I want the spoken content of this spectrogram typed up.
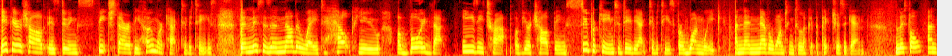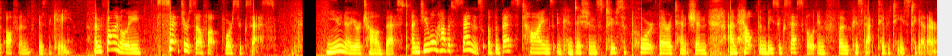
If your child is doing speech therapy homework activities, then this is another way to help you avoid that easy trap of your child being super keen to do the activities for one week and then never wanting to look at the pictures again. Little and often is the key. And finally, set yourself up for success. You know your child best, and you will have a sense of the best times and conditions to support their attention and help them be successful in focused activities together.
